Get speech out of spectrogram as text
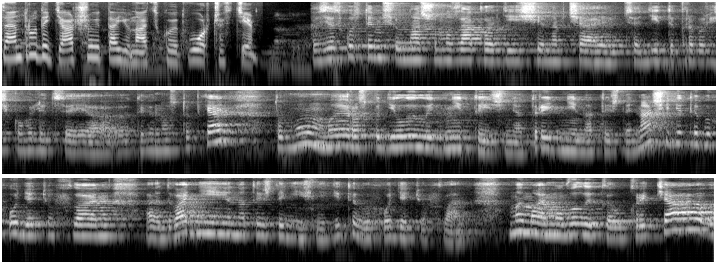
центру дитячої та юнацької творчості. В зв'язку з тим, що в нашому закладі ще навчаються діти Криворізького ліцея 95, тому ми розподілили дні тижня. Три дні на тиждень наші діти виходять офлайн, два дні на тиждень їхні діти виходять офлайн. Ми маємо велике укриття е,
